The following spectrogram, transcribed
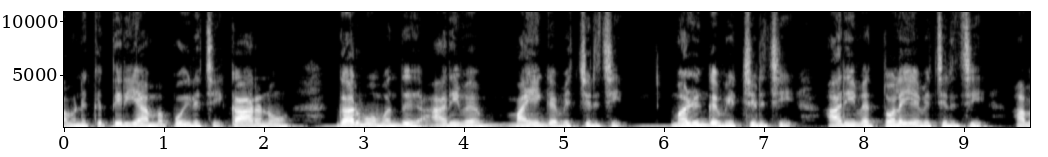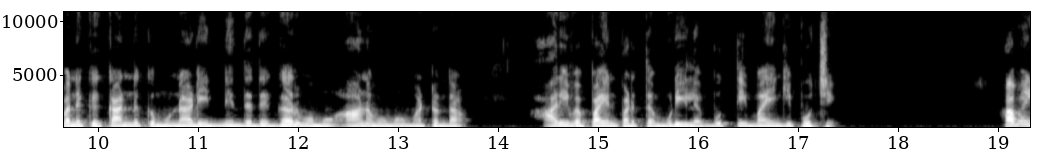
அவனுக்கு தெரியாமல் போயிடுச்சு. காரணம் கர்வம் வந்து அறிவை மயங்க வச்சிடுச்சு மழுங்க வச்சிடுச்சு அறிவை தொலைய வச்சிடுச்சு. அவனுக்கு கண்ணுக்கு முன்னாடி நின்றது கர்வமும் ஆணவமும் மட்டும்தான். அறிவை பயன்படுத்த முடியல புத்தி மயங்கி போச்சு. அவன்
